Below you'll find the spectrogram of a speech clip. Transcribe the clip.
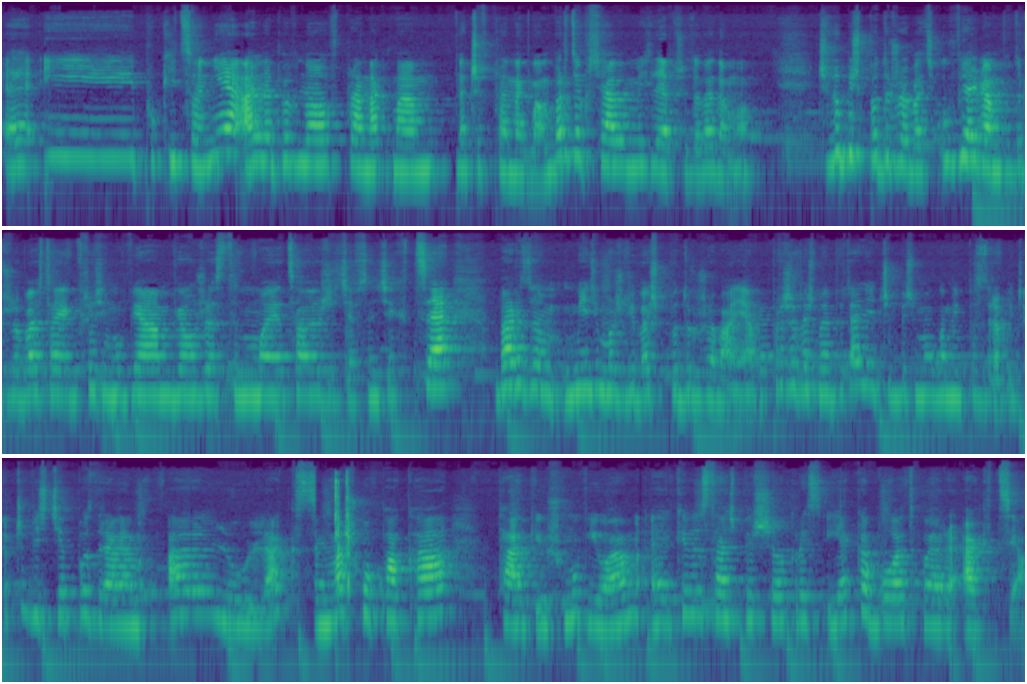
e, i póki co nie, ale na pewno w planach mam, znaczy w planach mam. Bardzo chciałabym mieć lepszy, to wiadomo. Czy lubisz podróżować? Uwielbiam podróżować, tak jak wcześniej mówiłam, wiążę z tym moje całe życie. W sensie chcę bardzo mieć możliwość podróżowania. Proszę weź moje pytanie, czy byś mogła mnie pozdrowić? Oczywiście pozdrawiam Alulax. Masz chłopaka? Tak, już mówiłam. E, Kiedy dostałaś pierwszy okres i jaka była Twoja reakcja?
